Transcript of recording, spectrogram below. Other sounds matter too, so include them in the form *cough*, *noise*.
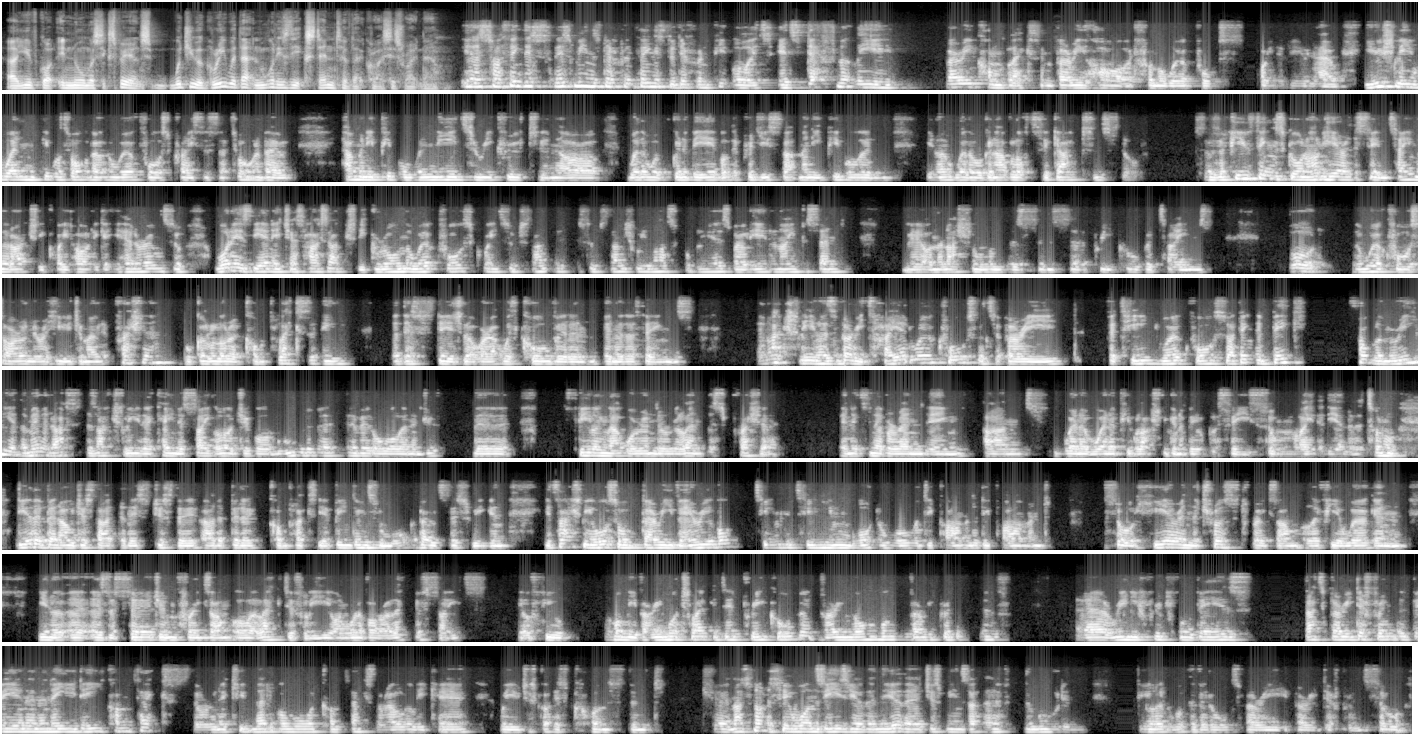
Uh, you've got enormous experience. Would you agree with that? And what is the extent of that crisis right now? Yeah, so I think this this means different things to different people. It's it's definitely very complex and very hard from a workforce point of view now. Usually, when people talk about the workforce crisis, they're talking about how many people we need to recruit and or whether we're going to be able to produce that many people and you know whether we're going to have lots of gaps and stuff. So there's a few things going on here at the same time that are actually quite hard to get your head around. So one is the NHS has actually grown the workforce quite substantially in the last couple of years, about eight or nine percent on the national numbers since uh, pre-COVID times. But the workforce are under a huge amount of pressure. We've got a lot of complexity at this stage that we're at with COVID and, and other things. And actually, it's a very tired workforce. It's a very fatigued workforce. So I think the big problem. Really at the minute is actually the kind of psychological mood of it, of it all and the feeling that we're under relentless pressure and it's never ending and when are, when are people actually going to be able to see some light at the end of the tunnel? The other bit i would just add to this just to add a bit of complexity i've been doing some walkabouts this week and it's actually also very variable team to team ward to ward department to department. So here in the trust for example if you're working you know, as a surgeon, for example, electively on one of our elective sites, it'll feel probably very much like it did pre-COVID, very normal, very productive, uh, really fruitful days. That's very different to being in an A&E context or an acute medical ward context or elderly care, where you've just got this constant churn. That's not to say one's easier than the other. It just means that the, the mood and feeling of it all is very, very different. So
